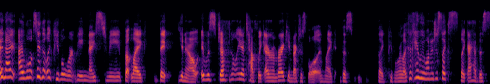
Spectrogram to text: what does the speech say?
and I I won't say that like people weren't being nice to me, but like they, you know, it was definitely a tough week. I remember I came back to school and like this like people were like, "Okay, we want to just like like I had this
